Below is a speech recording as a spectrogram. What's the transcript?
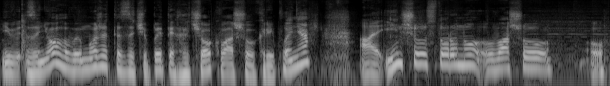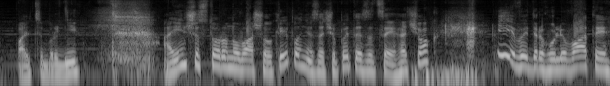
і за нього ви можете зачепити гачок вашого кріплення, а іншу сторону вашого. О, пальці брудні. А іншу сторону вашого кріплення зачепити за цей гачок і відрегулювати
